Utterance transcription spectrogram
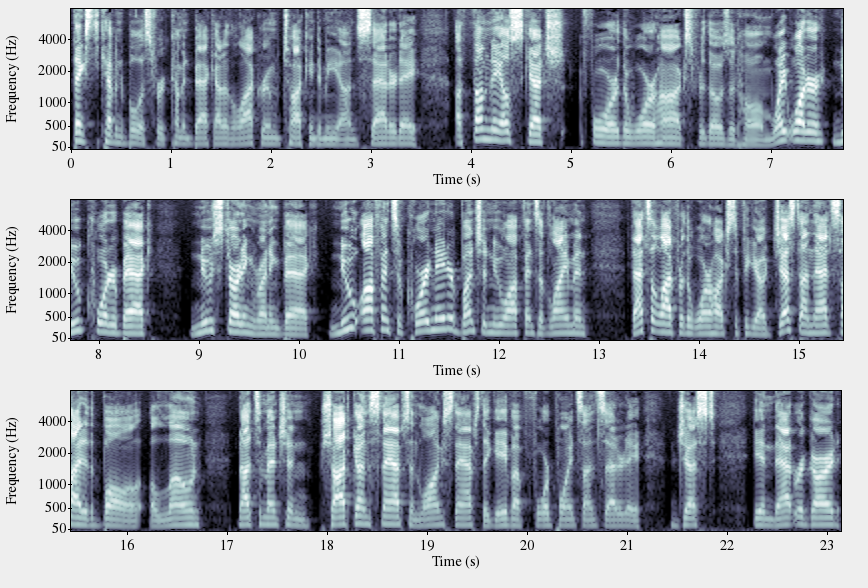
Thanks to Kevin Bullis for coming back out of the locker room talking to me on Saturday. A thumbnail sketch for the Warhawks for those at home. Whitewater, new quarterback, new starting running back, new offensive coordinator, bunch of new offensive linemen. That's a lot for the Warhawks to figure out just on that side of the ball alone. Not to mention shotgun snaps and long snaps. They gave up four points on Saturday just in that regard.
